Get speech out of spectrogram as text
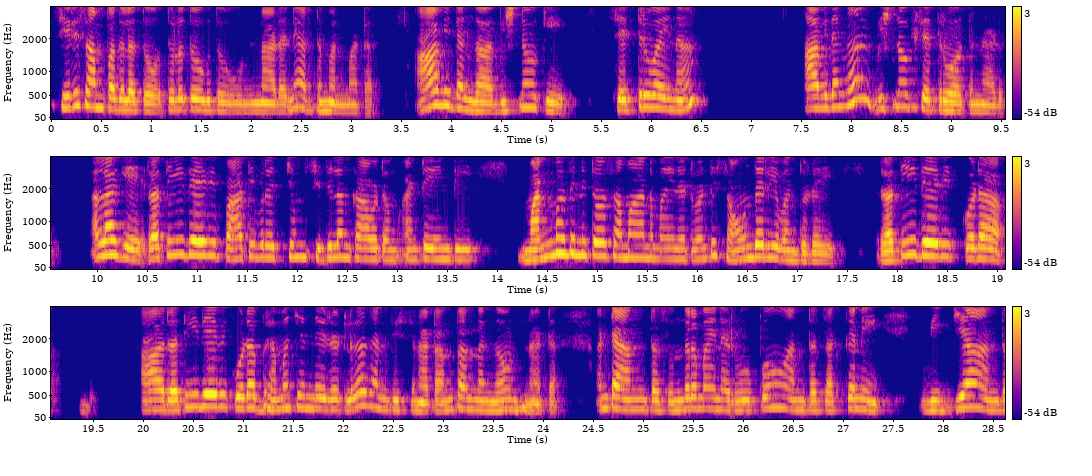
సిరి సంపదలతో తులతూగుతూ ఉన్నాడని అర్థం అనమాట ఆ విధంగా విష్ణువుకి శత్రువైన ఆ విధంగా విష్ణువుకి శత్రువు అవుతున్నాడు అలాగే రతీదేవి పాతివ్రత్యం శిథిలం కావటం అంటే ఏంటి? మన్మధునితో సమానమైనటువంటి సౌందర్యవంతుడై రతీదేవికి కూడా ఆ రతీదేవి కూడా భ్రమ చెందేటట్లుగా కనిపిస్తున్నట్టు అంత అందంగా ఉంటున్నట్ట. అంటే అంత సుందరమైన రూపం అంత చక్కని విద్య అంత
